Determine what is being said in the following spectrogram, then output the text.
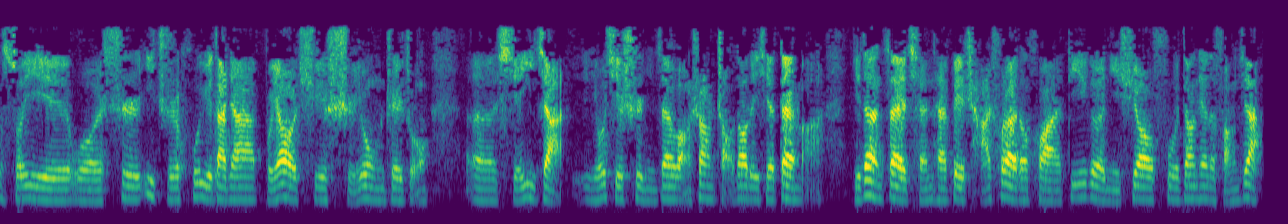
所以我是一直呼吁大家不要去使用这种呃协议价，尤其是你在网上找到的一些代码，一旦在前台被查出来的话，第一个你需要付当天的房价，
